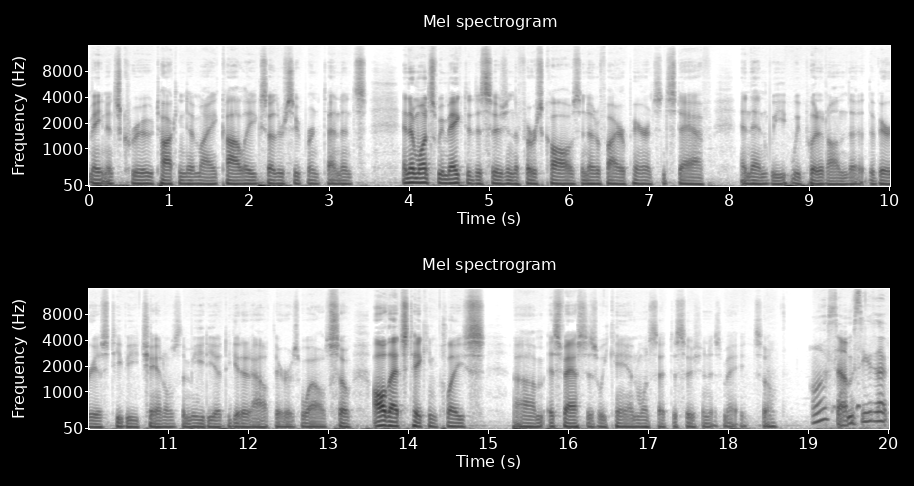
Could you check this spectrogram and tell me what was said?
maintenance crew, talking to my colleagues, other superintendents. And then once we make the decision, the first call is to notify our parents and staff. And then we, we put it on the, the various TV channels, the media, to get it out there as well. So all that's taking place um, as fast as we can once that decision is made. So Awesome. See that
